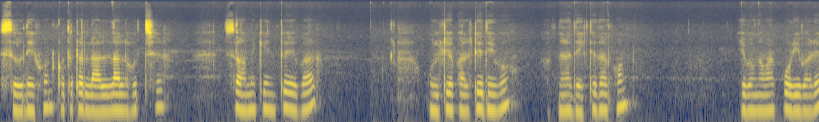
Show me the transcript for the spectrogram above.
সো দেখুন কতটা লাল লাল হচ্ছে। সো আমি কিন্তু এবার উল্টে পাল্টে দেব। আপনারা দেখতে থাকুন। এবং আমার পরিবারে,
